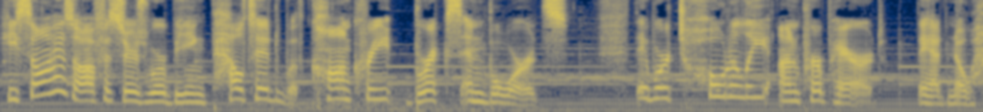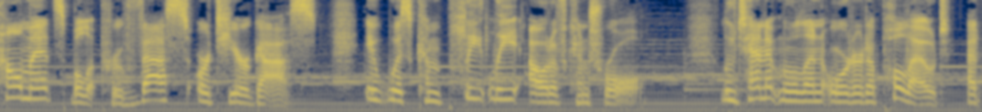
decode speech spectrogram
he saw his officers were being pelted with concrete, bricks, and boards. They were totally unprepared. They had no helmets, bulletproof vests, or tear gas. It was completely out of control. Lieutenant Moulin ordered a pullout at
